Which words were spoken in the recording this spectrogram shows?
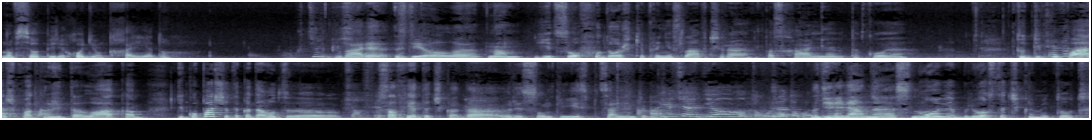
Ну все, переходим к хаеду. Варя сделала нам яйцо в художке, принесла вчера, пасхальное вот такое. Тут декупаж, покрыто лаком. Декупаж это когда вот э, салфеточка, салфеточка да, ага. рисунки. Есть специальные. А я тебя делала уже такой... На деревянной основе, блесточками тут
